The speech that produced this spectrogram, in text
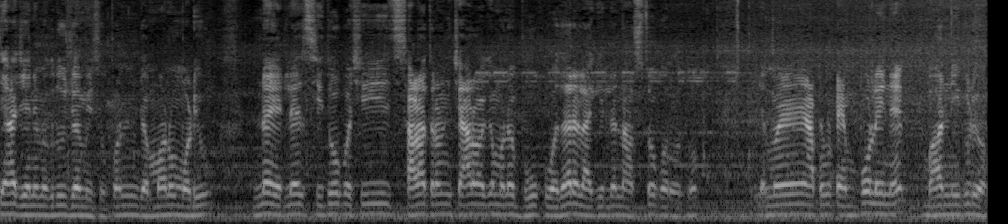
ત્યાં જઈને મેં કીધું જમીશું, પણ જમવાનું મળ્યું નહીં, એટલે સીધો પછી સાડા ત્રણ, ચાર વાગે મને ભૂખ વધારે લાગી, એટલે નાસ્તો કરવો હતો. એટલે મેં આપણો ટેમ્પો લઈને બહાર નીકળ્યો,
